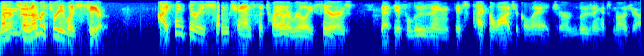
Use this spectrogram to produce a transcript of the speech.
Number, And, so uh, number three was fear. I think there is some chance that Toyota really fears that it's losing its technological edge or losing its mojo.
